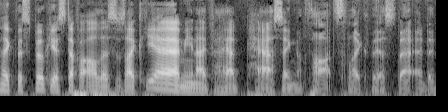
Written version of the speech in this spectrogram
like the spookiest stuff of all this is like, yeah, I mean, I've had passing thoughts like this that ended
